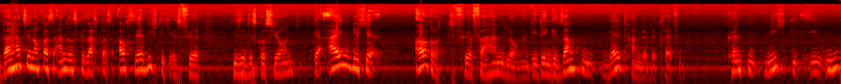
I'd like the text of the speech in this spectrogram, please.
Und dann hat sie noch was anderes gesagt, was auch sehr wichtig ist für diese Diskussion, der eigentliche Ort für Verhandlungen, die den gesamten Welthandel betreffen, könnten nicht die EU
